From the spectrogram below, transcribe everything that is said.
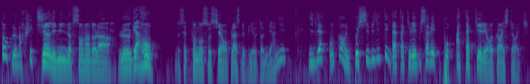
tant que le marché tient les 1920 dollars, le garant de cette tendance haussière en place depuis l'automne dernier, il y a encore une possibilité d'attaquer. Mais vous savez, pour attaquer les records historiques,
